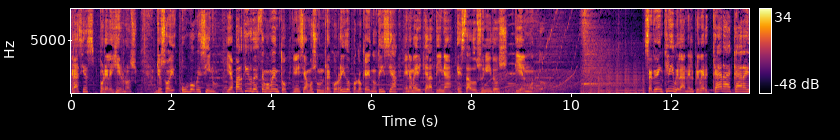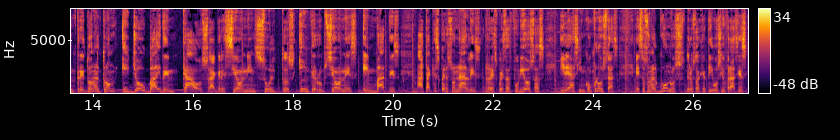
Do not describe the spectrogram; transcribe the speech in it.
Gracias por elegirnos. Yo soy Hugo Vecino y a partir de este momento iniciamos un recorrido por lo que es noticia en América Latina, Estados Unidos y el mundo. Se dio en Cleveland el primer cara a cara entre Donald Trump y Joe Biden. Caos, agresión, insultos, interrupciones, embates, ataques personales, respuestas furiosas, ideas inconclusas. Estos son algunos de los adjetivos y frases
